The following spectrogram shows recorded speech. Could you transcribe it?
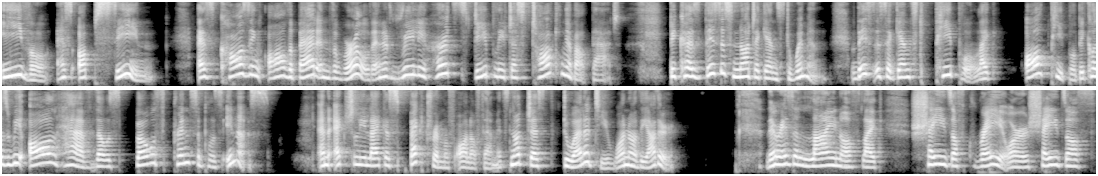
evil, as obscene, as causing all the bad in the world. And it really hurts deeply just talking about that. Because this is not against women. This is against people, like all people, because we all have those both principles in us. And actually, like a spectrum of all of them. It's not just duality, one or the other. There is a line of like shades of gray or shades of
